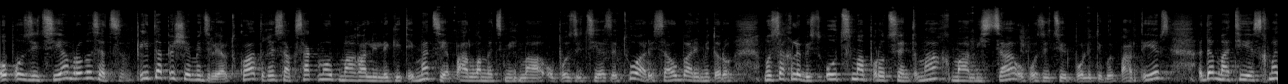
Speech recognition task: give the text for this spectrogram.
ოპოზიციამ რომელსაც პირდაპირ შემიძლია თქვა დღეს აქ საკმაოდ მაღალი ლეგიტიმაცია პარლამენტს მიღმა ოპოზიციაზე თუ არის საუბარი იმიტომ რომ მოსახლეობის 20%-მა ხმა მისცა ოპოზიციურ პოლიტიკურ პარტიებს და მათი ეს ხმა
